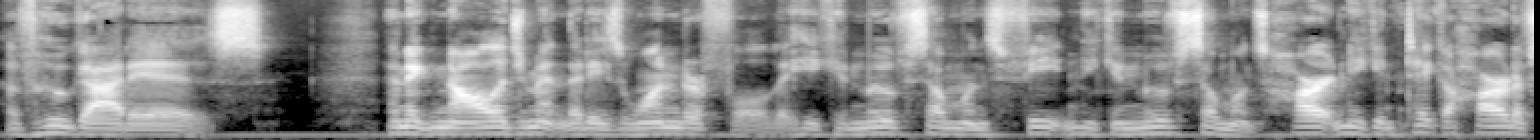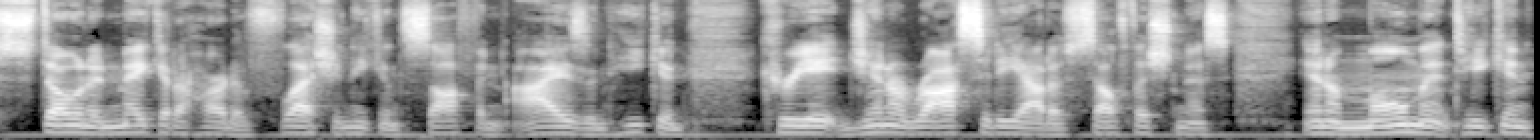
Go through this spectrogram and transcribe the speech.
of who God is. An acknowledgement that He's wonderful, that He can move someone's feet and He can move someone's heart, and He can take a heart of stone and make it a heart of flesh, and He can soften eyes, and He can create generosity out of selfishness in a moment. He can,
